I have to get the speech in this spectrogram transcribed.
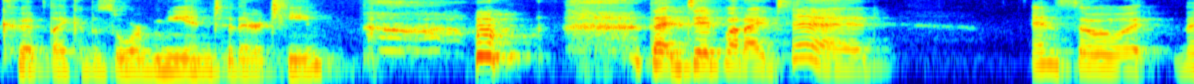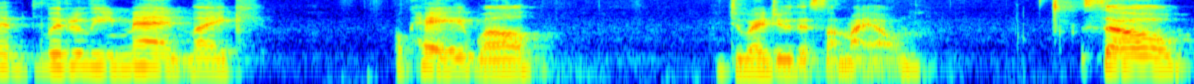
could like absorb me into their team. that did what I did. And so it, that literally meant like, okay, well, do I do this on my own? So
